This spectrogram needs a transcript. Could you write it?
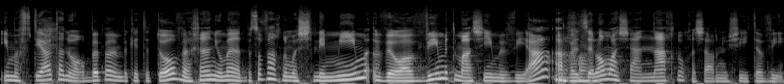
היא מפתיעה אותנו הרבה פעמים בקטע טוב, ולכן אני אומרת, בסוף אנחנו משלימים ואוהבים את מה שהיא מביאה, נכון. אבל. זה לא מה שאנחנו חשבנו שהיא תביא.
